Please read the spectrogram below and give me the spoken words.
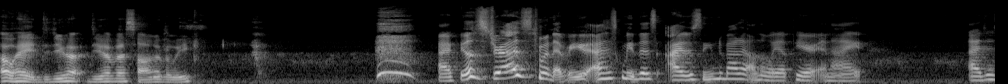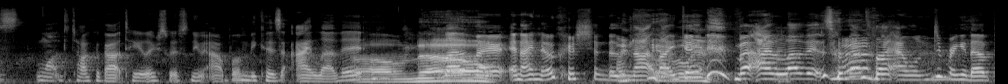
oh, hey, did you ha- do you have a song of the week? I feel stressed whenever you ask me this. I was thinking about it on the way up here, and I, I just want to talk about Taylor Swift's new album because I love it. Oh no! Love her, and I know Christian does I not like it, but I love it, so that's why I wanted to bring it up.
